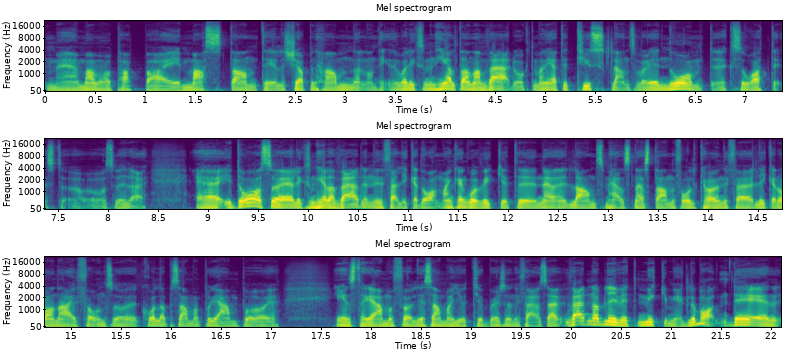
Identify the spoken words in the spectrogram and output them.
med mamma och pappa i Mastan till Köpenhamn eller någonting. Det var liksom en helt annan värld. Åkte man ner till Tyskland så var det enormt exotiskt och, och så vidare. Eh, idag så är liksom hela världen ungefär likadan. Man kan gå i vilket eh, land som helst nästan. Folk har ungefär likadana iPhones och kollar på samma program på Instagram och följer samma YouTubers ungefär. Så här, världen har blivit mycket mer global. Det är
